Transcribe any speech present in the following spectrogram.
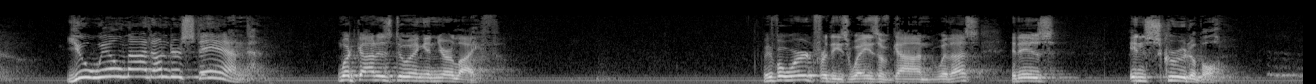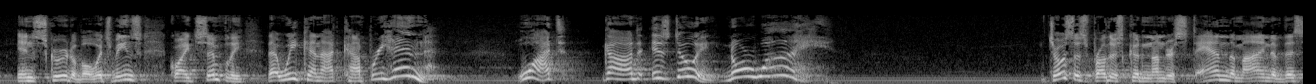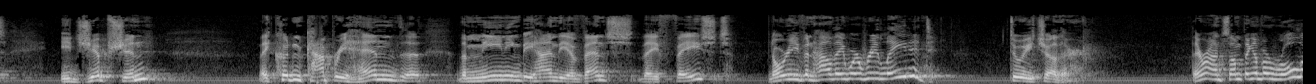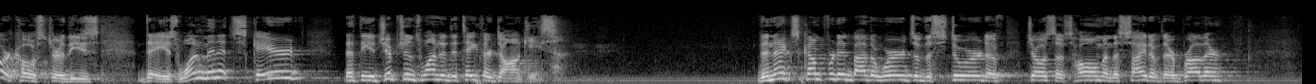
you will not understand what God is doing in your life. We have a word for these ways of God with us. It is inscrutable. Inscrutable, which means quite simply that we cannot comprehend what God is doing, nor why. Joseph's brothers couldn't understand the mind of this Egyptian. They couldn't comprehend the, the meaning behind the events they faced, nor even how they were related to each other. They were on something of a roller coaster these days. One minute scared that the Egyptians wanted to take their donkeys. The next, comforted by the words of the steward of Joseph's home and the sight of their brother,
